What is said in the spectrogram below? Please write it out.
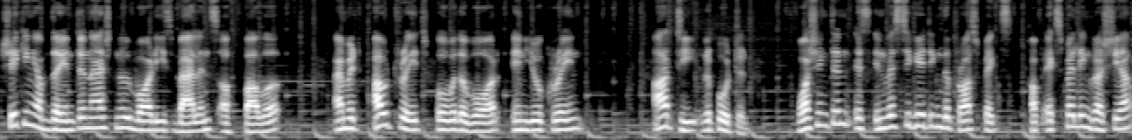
shaking up the international body's balance of power amid outrage over the war in Ukraine, RT reported. Washington is investigating the prospects of expelling Russia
